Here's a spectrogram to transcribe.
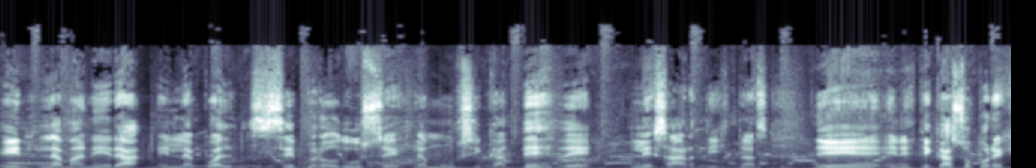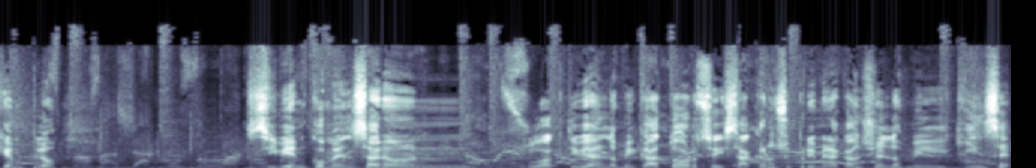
en la manera en la cual se produce la música desde los artistas. Eh, en este caso, por ejemplo, si bien comenzaron su actividad en 2014 y sacaron su primera canción en 2015,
